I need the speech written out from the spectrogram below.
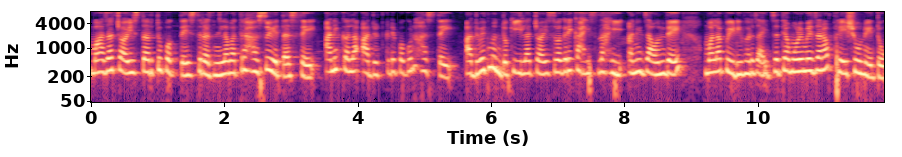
माझा चॉईस तर तू बघतेस रजनीला मात्र हसू येत असते आणि कला अद्वैतकडे बघून हसते. अद्वैत म्हणतो की हिला चॉईस वगैरे काहीच नाही आणि जाऊन दे मला पेढीवर जायचं त्यामुळे मी जरा फ्रेश होऊन येतो.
